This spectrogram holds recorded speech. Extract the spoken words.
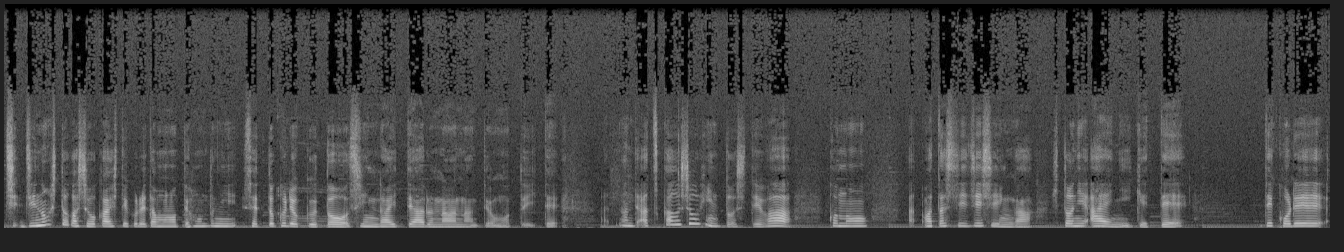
地の人が紹介してくれたものって本当に説得力と信頼ってあるななんて思っていてなんで扱う商品としてはこの私自身が人に会いに行けてでこれ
